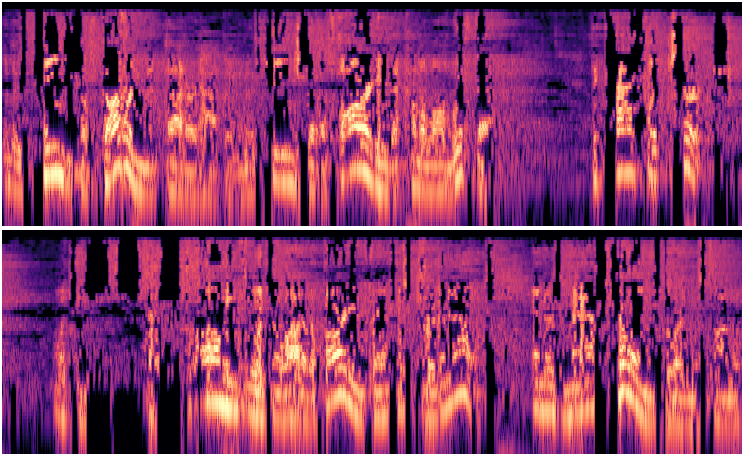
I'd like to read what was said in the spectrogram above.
So there's changes of government that are happening. There's changes of authority that come along with that. The Catholic Church, which strong influence a lot of authority in France, was driven out. And there's mass killings during this time of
